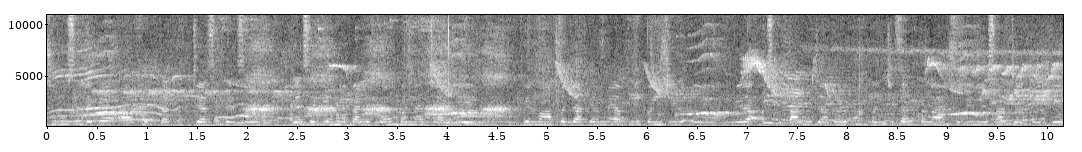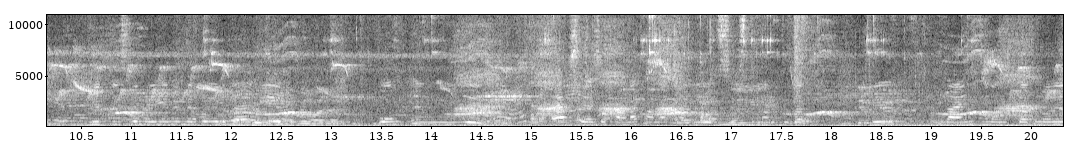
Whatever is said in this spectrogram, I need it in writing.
शुरू से लेकर आखिर तक जैसे जैसे जैसे कि हमें पहले फॉर्म भरना चाहिए फिर वहाँ पर जाकर हमें अपनी पंजी मेरा अस्पताल में जाकर पंजीकरण करना सभी मेरे साथ जा करके फिर तीसरे महीने में मेरे को ये बताया कि फॉर्म अ, ये ऐसे खाना खाना चाहिए सिक्स मंथ तक फिर नाइन्थ मंथ तक उन्होंने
